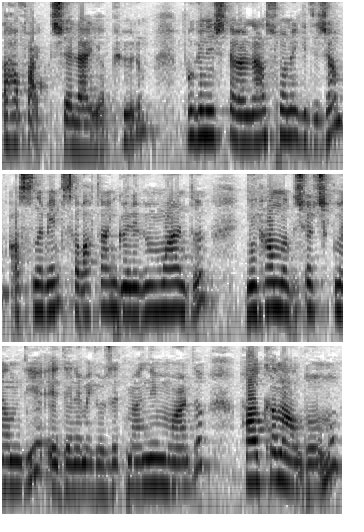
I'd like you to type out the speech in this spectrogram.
daha farklı şeyler yapıyorum. Bugün işte öğleden sonra gideceğim. Aslında benim sabahtan görevim vardı. Nilhan'la dışarı çıkmayalım diye e, deneme gözetmenliğim vardı. Hakan aldı onu.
